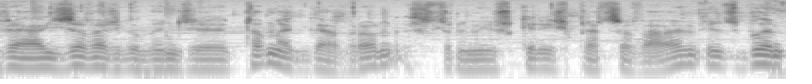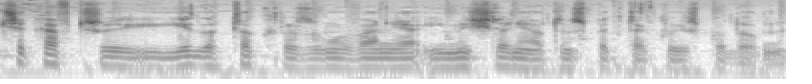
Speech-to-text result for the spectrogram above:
realizować go będzie Tomek Gawron, z którym już kiedyś pracowałem, więc byłem ciekaw, czy jego tok rozumowania i myślenia o tym spektaklu jest podobny.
